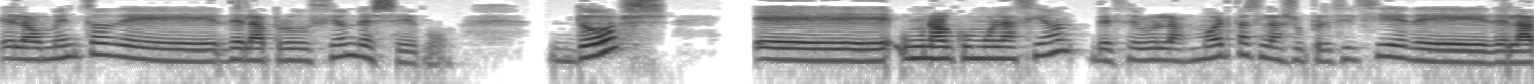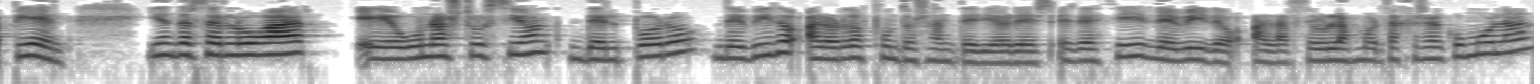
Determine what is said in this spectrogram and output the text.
el aumento de, de la producción de sebo. Dos, eh, una acumulación de células muertas en la superficie de, la piel. Y en tercer lugar, eh, una obstrucción del poro debido a los dos puntos anteriores, es decir, debido a las células muertas que se acumulan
